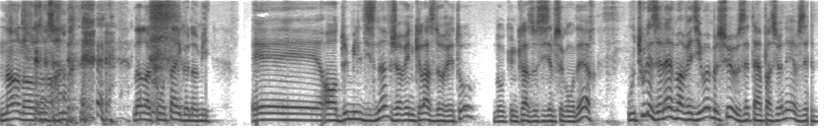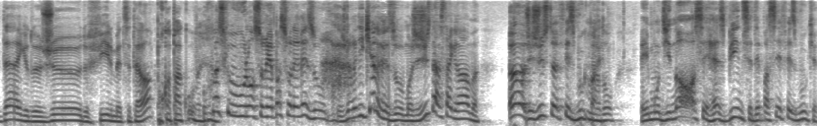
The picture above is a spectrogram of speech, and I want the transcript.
Non, non, non. non, non, compta, économie. Et en 2019, j'avais une classe de réto, donc une classe de 6 secondaire, où tous les élèves m'avaient dit Ouais, monsieur, vous êtes un passionné, vous êtes dingue de jeux, de films, etc. Pourquoi pas quoi Pourquoi est-ce que vous vous lanceriez pas sur les réseaux? Et Je leur ai dit Quel réseau? Moi, j'ai juste Instagram. Oh, j'ai juste Facebook, pardon. Et ils m'ont dit Non, c'est has-been, c'est dépassé Facebook.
